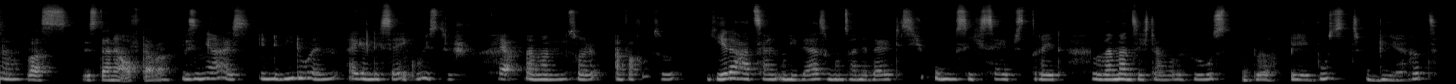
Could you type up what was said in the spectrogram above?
Genau. was ist deine Aufgabe? Wir sind ja als Individuen eigentlich sehr egoistisch. Ja. Weil man soll einfach so, jeder hat sein Universum und seine Welt, die sich um sich selbst dreht. Aber wenn man sich dann bewusst, be- bewusst wird,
